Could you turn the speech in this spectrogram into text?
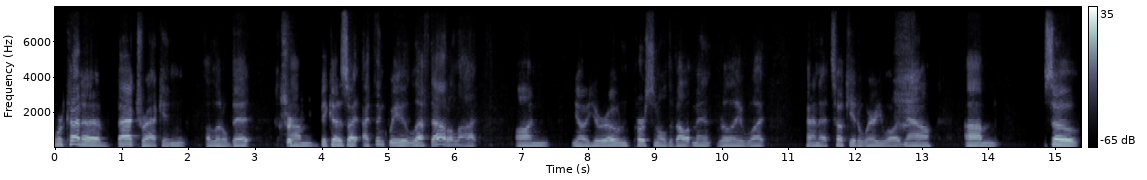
We're kind of backtracking a little bit. Sure. Um, because I, I think we left out a lot on, you know, your own personal development, really what kind of took you to where you are now. Um, so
